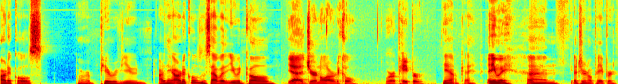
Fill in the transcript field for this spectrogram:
articles or peer reviewed. Are they articles? Is that what you would call? Yeah, a journal article or a paper. Yeah. Okay. Anyway, um, a journal paper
